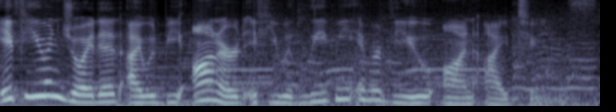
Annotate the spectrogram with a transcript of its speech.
If you enjoyed it, I would be honored if you would leave me a review on iTunes.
